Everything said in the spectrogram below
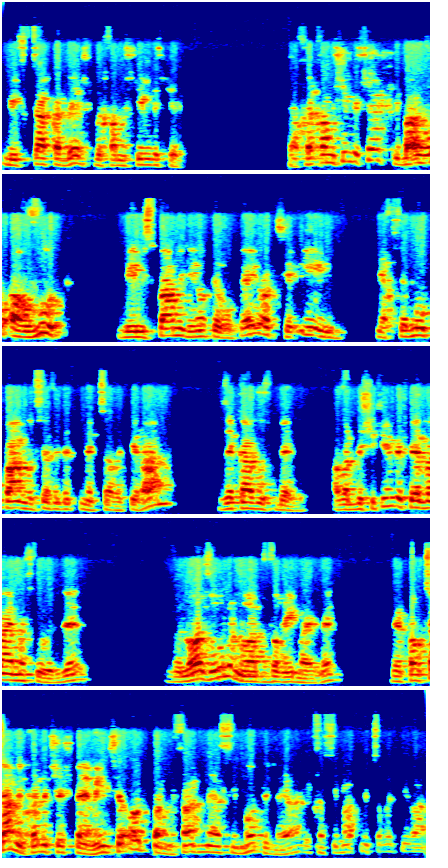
מבצע קדש ב-56. ואחרי 56 קיבלנו ערבות ממספר מדינות אירופאיות שאם יחסמו פעם נוספת את מצרי טיראן זה קאגוס בל. אבל ב-67 הם עשו את זה ולא עזרו לנו הדברים האלה ופרצה מלחמת ששת הימים שעוד פעם, אחת מהסיבות אליה היא חסימת מצרי טיראן.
